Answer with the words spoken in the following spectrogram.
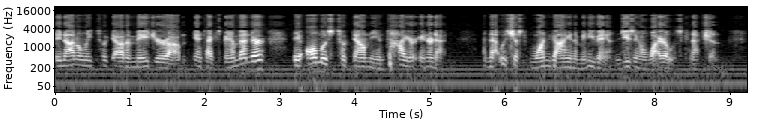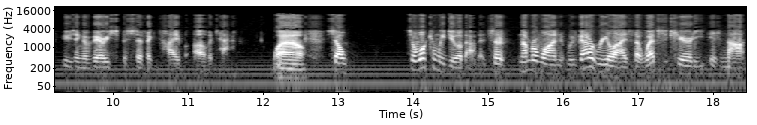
they not only took down a major um, anti-spam vendor, they almost took down the entire internet. And that was just one guy in a minivan using a wireless connection, using a very specific type of attack. Wow. So, so what can we do about it? So number one, we've got to realize that web security is not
